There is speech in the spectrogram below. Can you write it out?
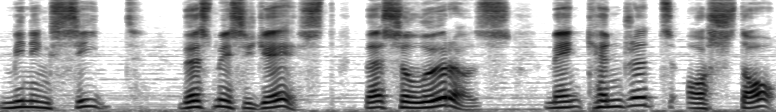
meaning seed. This may suggest that Silures meant kindred or stock,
